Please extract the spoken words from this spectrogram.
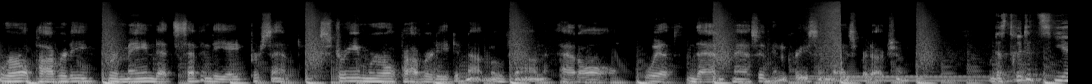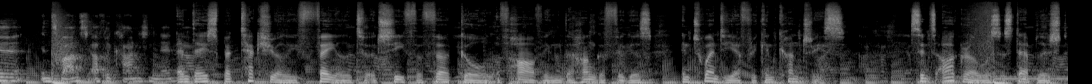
rural poverty remained at 78%, extreme rural poverty did not move down at all with that massive increase in maize production. Das dritte Ziel in 20 afrikanischen Ländern. And they spectacularly failed to achieve the third goal of halving the hunger figures in 20 African countries. Since AGRA was established,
